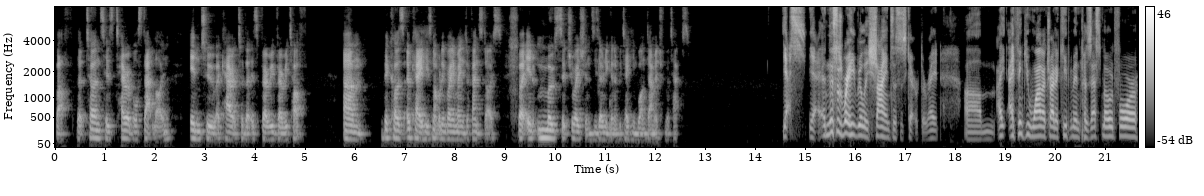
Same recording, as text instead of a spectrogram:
buff that turns his terrible stat line into a character that is very, very tough. Um, because okay, he's not running very many defense dice, but in most situations, he's only going to be taking one damage from attacks. Yes, yeah, and this is where he really shines as his character, right? Um, I I think you want to try to keep him in possessed mode for.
